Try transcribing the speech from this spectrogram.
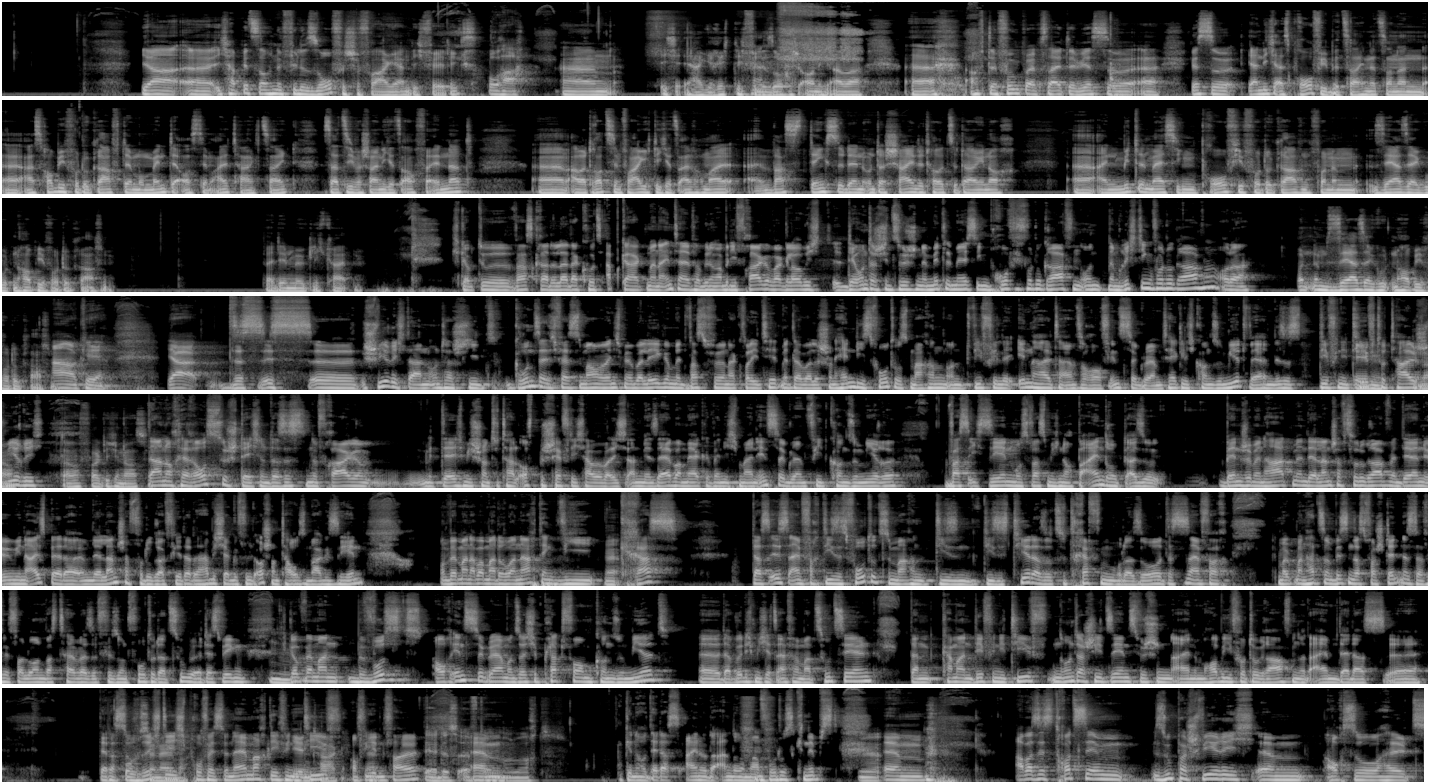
Ja, äh, ich habe jetzt noch eine philosophische Frage an dich, Felix. Oha. Ähm, ich, ja, richtig philosophisch auch nicht, aber äh, auf der Funk-Webseite wirst du, äh, wirst du ja nicht als Profi bezeichnet, sondern äh, als Hobbyfotograf, der Momente aus dem Alltag zeigt. Das hat sich wahrscheinlich jetzt auch verändert. Äh, aber trotzdem frage ich dich jetzt einfach mal, äh, was denkst du denn unterscheidet heutzutage noch äh, einen mittelmäßigen Profifotografen von einem sehr, sehr guten Hobbyfotografen? Bei den Möglichkeiten. Ich glaube, du warst gerade leider kurz abgehakt meiner Internetverbindung, aber die Frage war, glaube ich, der Unterschied zwischen einem mittelmäßigen Profifotografen und einem richtigen Fotografen, oder? Und einem sehr, sehr guten Hobbyfotografen. Ah, okay. Ja, das ist äh, schwierig, da einen Unterschied grundsätzlich festzumachen. Wenn ich mir überlege, mit was für einer Qualität mittlerweile schon Handys Fotos machen und wie viele Inhalte einfach auf Instagram täglich konsumiert werden, ist es definitiv Eben, total genau. schwierig, Darauf wollte ich hinaus. da noch herauszustechen. Und das ist eine Frage, mit der ich mich schon total oft beschäftigt habe, weil ich an mir selber merke, wenn ich meinen Instagram-Feed konsumiere, was ich sehen muss, was mich noch beeindruckt. Also Benjamin Hartman, der Landschaftsfotograf, wenn der irgendwie einen Eisbär da in der Landschaft fotografiert hat, dann habe ich ja gefühlt auch schon tausendmal gesehen. Und wenn man aber mal drüber nachdenkt, wie Ja. krass das ist, einfach dieses Foto zu machen, diesen, dieses Tier da so zu treffen oder so, das ist einfach, man, man hat so ein bisschen das Verständnis dafür verloren, was teilweise für so ein Foto dazugehört. Deswegen, ich glaube, wenn man bewusst auch Instagram und solche Plattformen konsumiert, äh, da würde ich mich jetzt einfach mal zuzählen, dann kann man definitiv einen Unterschied sehen zwischen einem Hobbyfotografen und einem, der das, äh, der das so richtig macht. professionell macht, definitiv, Jeden Tag, auf ja. jeden Fall. Der das öfter Ähm, mal macht. Genau, der das ein oder andere Mal Fotos knipst. Ja. Ähm, aber es ist trotzdem super schwierig, ähm, auch so halt,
